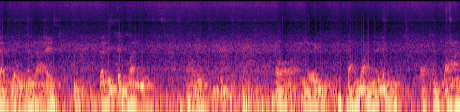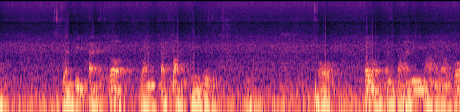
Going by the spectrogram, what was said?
ญาติโยมทั้งหลาย วันนี้เป็นวันเสาร์ก็เหลืออีกสามวันแล้วยังออกพรรษา วันที่แปดก็วันตักบาตรเทวูก็ตลอดพรรษานี้มาเราก็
